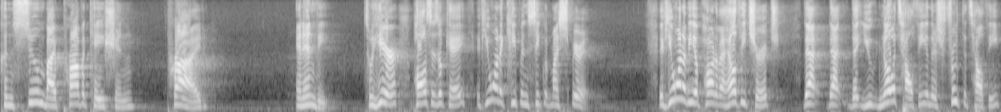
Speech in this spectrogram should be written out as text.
consumed by provocation, pride, and envy. So here, Paul says, okay, if you want to keep in sync with my spirit, if you want to be a part of a healthy church, that, that, that you know it's healthy and there's fruit that's healthy,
